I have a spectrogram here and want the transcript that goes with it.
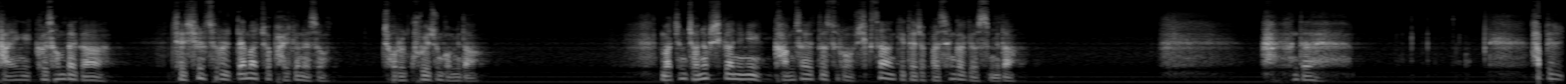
다행히 그 선배가 제 실수를 때맞춰 발견해서 저를 구해준 겁니다. 마침 저녁 시간이니 감사의 뜻으로 식사 한 끼 대접할 생각이었습니다. 근데 하필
